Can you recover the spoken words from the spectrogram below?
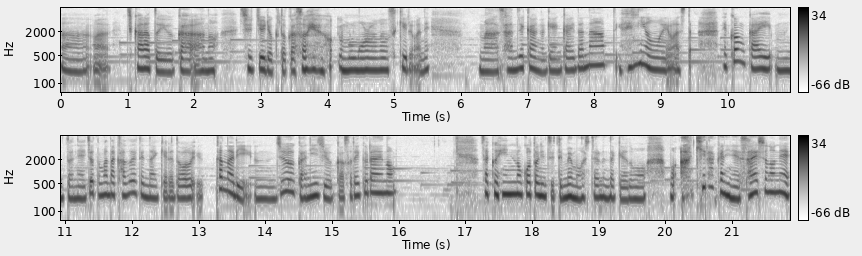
うんまあ、力というかあの集中力とかそういうもののスキルはねまあ3時間が限界だなっていうふうに思いました。で今回うんとねちょっとまだ数えてないけれどかなり、うん、10か20かそれぐらいの作品のことについてメモをしてるんだけれどももう明らかにね最初のね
